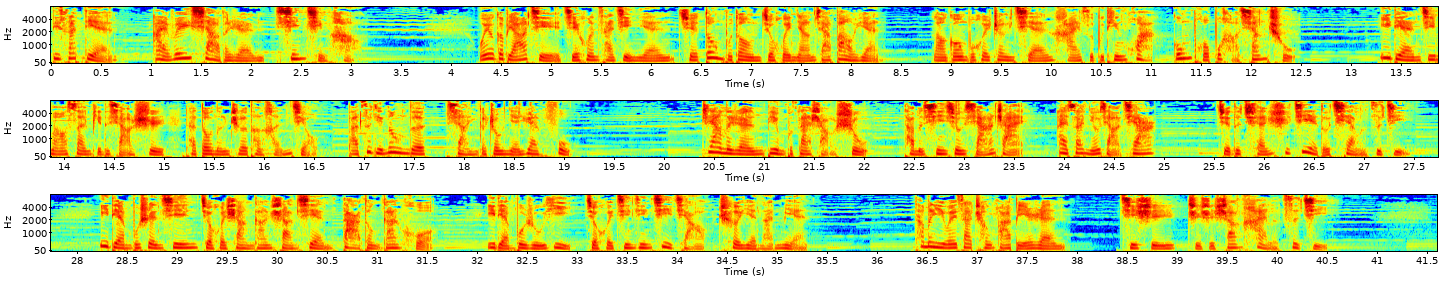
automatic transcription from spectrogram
第三点，爱微笑的人心情好。我有个表姐，结婚才几年，却动不动就回娘家抱怨，老公不会挣钱，孩子不听话，公婆不好相处，一点鸡毛蒜皮的小事，她都能折腾很久，把自己弄得像一个中年怨妇。这样的人并不在少数，他们心胸狭窄，爱钻牛角尖儿，觉得全世界都欠了自己，一点不顺心就会上纲上线，大动肝火。一点不如意就会斤斤计较，彻夜难眠。他们以为在惩罚别人，其实只是伤害了自己。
